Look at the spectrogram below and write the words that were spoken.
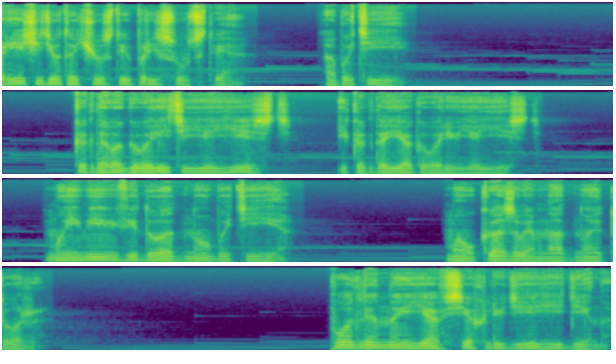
Речь идет о чувстве присутствия, о бытии. Когда вы говорите «я есть» и когда я говорю «я есть», мы имеем в виду одно бытие. Мы указываем на одно и то же. Подлинное «я» всех людей едино.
